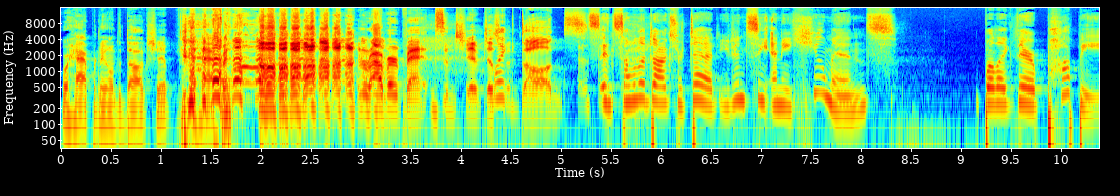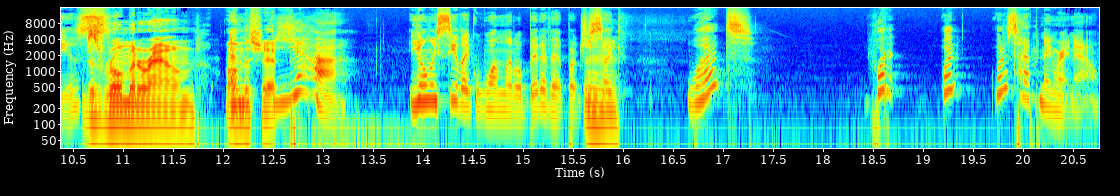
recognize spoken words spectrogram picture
were happening on the dog ship happened on Robert Pattinson's ship, just Like- with dogs. And some of the dogs are dead. You didn't see any humans, but like they're puppies. Just roaming around on And the ship. Yeah. You only see like one little bit of it, but just Mm-hmm. like what? What what what is happening right now?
